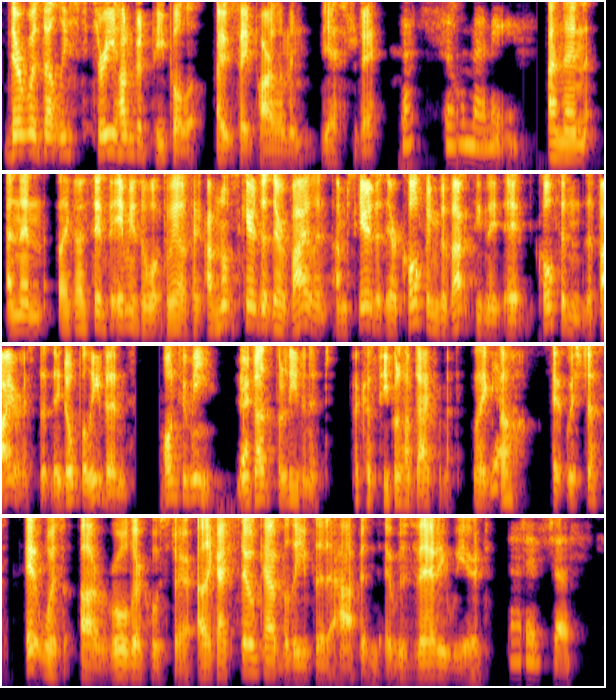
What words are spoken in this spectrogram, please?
there was at least three hundred people outside Parliament yesterday." That's so many. And then, and then, like I was saying to Amy as I walked away, I was like, I'm not scared that they're violent. I'm scared that they're coughing the vaccine, they, uh, coughing the virus that they don't believe in onto me, who does believe in it because people have died from it. Like, Yeah. oh, it was just, it was a roller coaster. Like, I still can't believe that it happened. It was very weird. That is just.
